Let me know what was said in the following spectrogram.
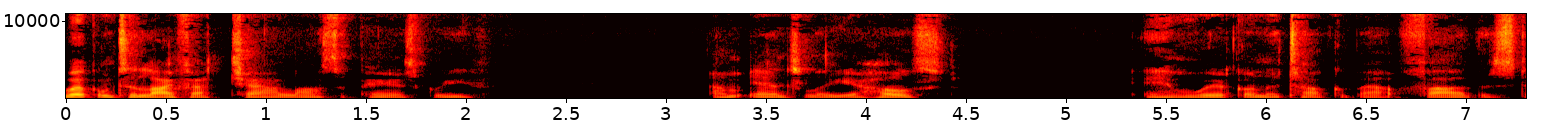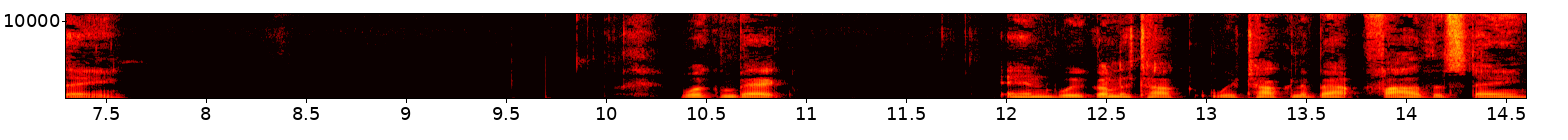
Welcome to Life After Child Loss of Parents Grief. I'm Angela, your host, and we're going to talk about Father's Day. Welcome back. And we're going to talk we're talking about Father's Day.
